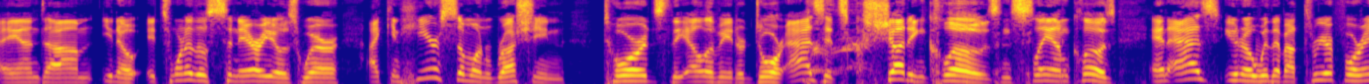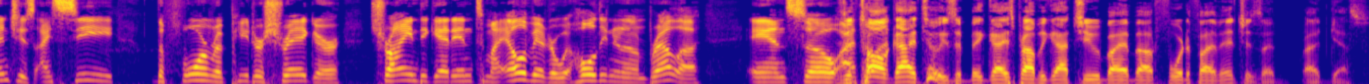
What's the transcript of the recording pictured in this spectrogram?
and um, you know it's one of those scenarios where I can hear someone rushing towards the elevator door as it's shutting close and slam close. and as you know, with about three or four inches, I see the form of Peter Schrager trying to get into my elevator holding an umbrella. And so He's I a tall thought, guy too. He's a big guy. He's probably got you by about four to five inches. I'd, I'd guess.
